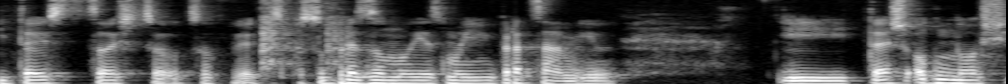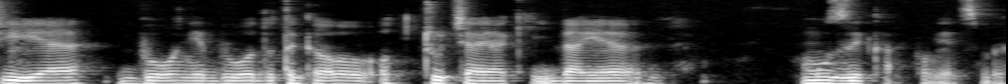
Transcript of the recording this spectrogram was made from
i to jest coś, co, co w jakiś sposób rezonuje z moimi pracami i też odnosi je, było nie było, do tego odczucia, jaki daje muzyka, powiedzmy.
